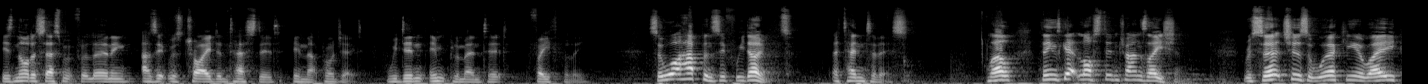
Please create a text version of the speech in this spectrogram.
is not assessment for learning as it was tried and tested in that project. We didn't implement it faithfully. So, what happens if we don't attend to this? Well, things get lost in translation. Researchers are working away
